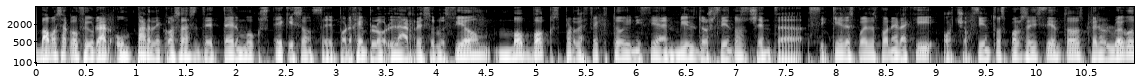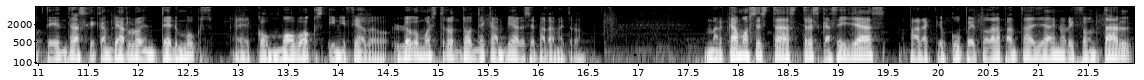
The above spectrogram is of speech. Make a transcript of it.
Vamos a configurar un par de cosas de Termux X11. Por ejemplo, la resolución Mobbox por defecto inicia en 1280. Si quieres puedes poner aquí 800x600, pero luego tendrás que cambiarlo en Termux eh, con Mobox iniciado. Luego muestro dónde cambiar ese parámetro. Marcamos estas tres casillas para que ocupe toda la pantalla en horizontal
